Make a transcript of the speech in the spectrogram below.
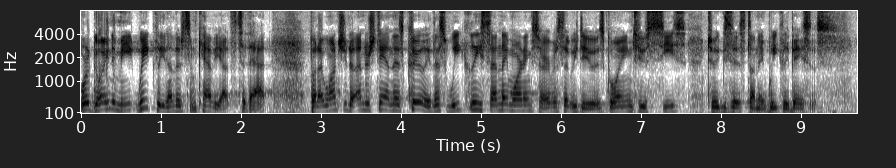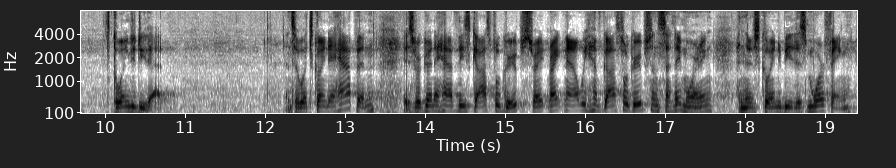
We're going to meet weekly. Now, there's some caveats to that, but I want you to understand this clearly. This weekly Sunday morning service that we do is going to cease to exist on a weekly basis. It's going to do that. And so what's going to happen is we're going to have these gospel groups, right? Right now we have gospel groups on Sunday morning, and there's going to be this morphing,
